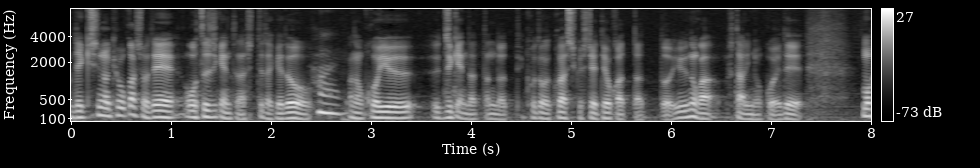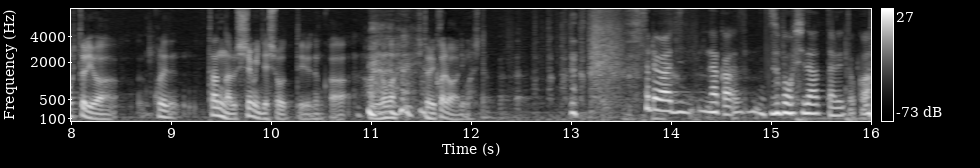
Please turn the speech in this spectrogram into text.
歴史の教科書で大津事件というのは知ってたけど、はい、あのこういう事件だったんだってことが詳しく知れてよかったというのが2人の声でもう1人はこれ単なる趣味でしょうっていうなんか反応が 1人からはありました。それはなんか図星だったりとか。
